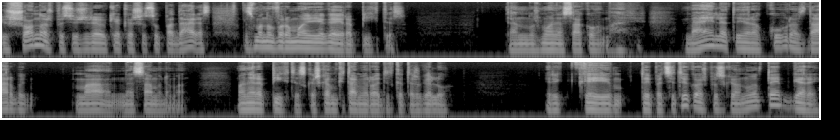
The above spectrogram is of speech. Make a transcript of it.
iš šono aš pasižiūrėjau, kiek aš esu padaręs, nes mano varomoji jėga yra pyktis. Ten žmonės sako, "Ma- meilė tai yra kūras darbui. Man nesąmonė man. Man yra pyktis kažkam kitam įrodyti, kad aš galiu. Ir kai taip atsitiko, aš pasakiau, nu taip, gerai.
